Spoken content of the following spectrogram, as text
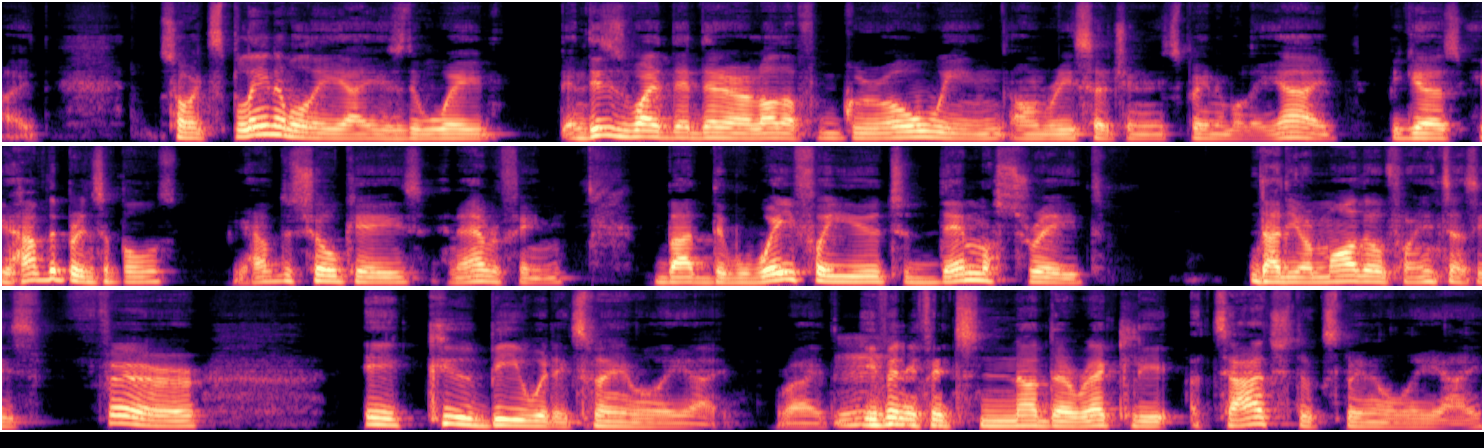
right? So explainable AI is the way, and this is why there are a lot of growing on research in explainable AI because you have the principles, you have the showcase and everything, but the way for you to demonstrate that your model, for instance, is fair, it could be with explainable AI, right? Mm. Even if it's not directly attached to explainable AI,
